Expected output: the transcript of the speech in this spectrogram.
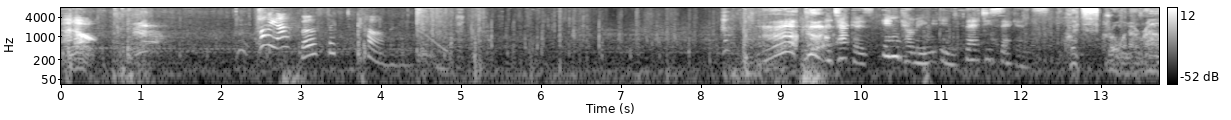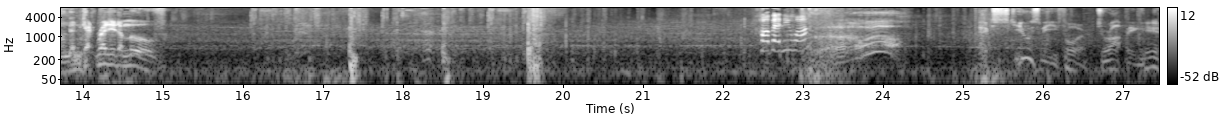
Hello. Hiya. Perfect harmony. Attackers incoming in 30 seconds. Quit screwing around and get ready to move. Excuse me for dropping in.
